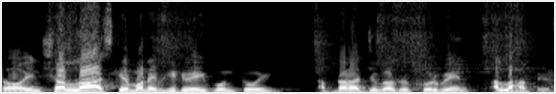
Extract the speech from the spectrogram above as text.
তো ইনশাল্লাহ আজকের মনে ভিডিও এই ফোন পর্যন্তই, আপনারা যোগাযোগ করবেন, আল্লাহ হাফেজ।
